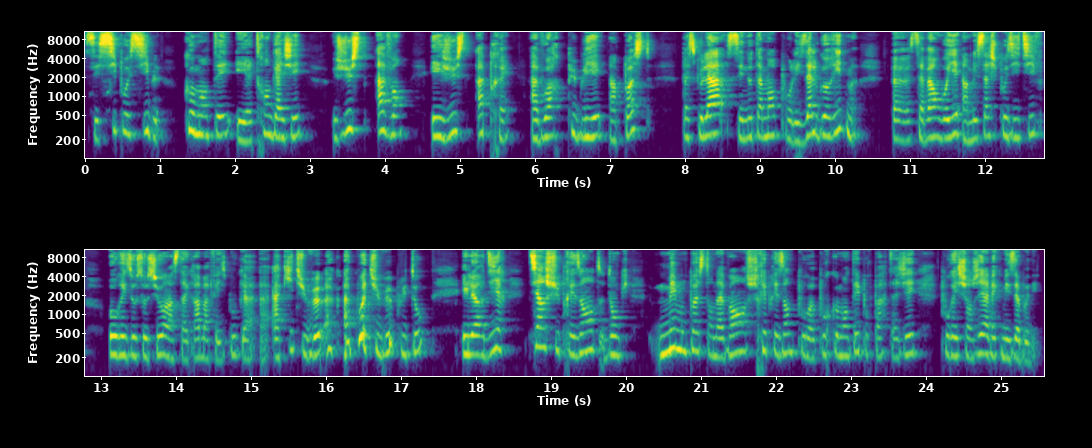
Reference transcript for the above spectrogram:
c'est si possible commenter et être engagé juste avant et juste après avoir publié un post parce que là, c'est notamment pour les algorithmes, euh, ça va envoyer un message positif aux réseaux sociaux, à Instagram, à Facebook, à, qui tu veux, à, quoi tu veux plutôt, et leur dire tiens, je suis présente, donc mets mon post en avant, je serai présente pour, pour commenter, pour partager, pour échanger avec mes abonnés.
